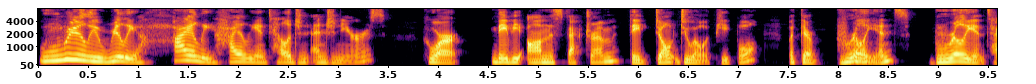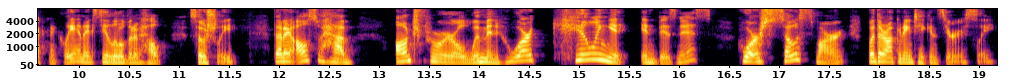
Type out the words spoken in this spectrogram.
really, really highly, highly intelligent engineers who are maybe on the spectrum. They don't do well with people, but they're brilliant, brilliant technically. And I just need a little bit of help socially. Then I also have entrepreneurial women who are killing it in business, who are so smart, but they're not getting taken seriously.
